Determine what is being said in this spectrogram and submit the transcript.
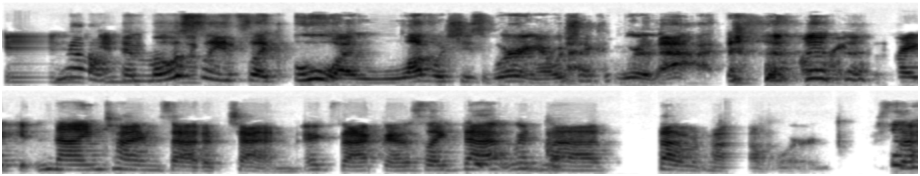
In, no, in, and mostly it's like, ooh, I love what she's wearing. I wish I could wear that. like nine times out of ten, exactly. I was like, that would not, that would not work. So,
